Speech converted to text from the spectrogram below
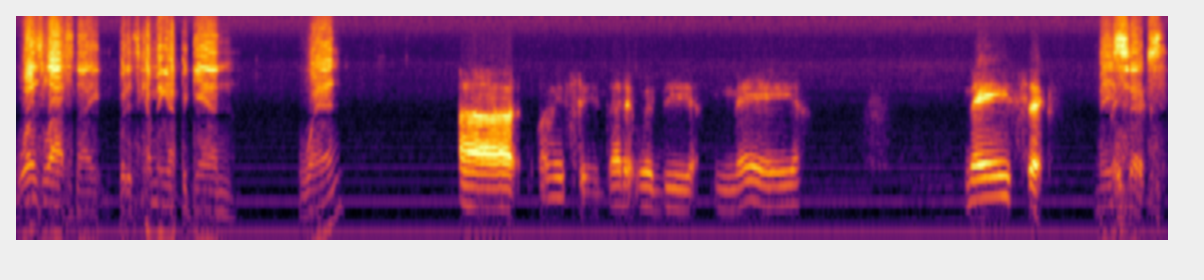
was last night, but it's coming up again. When? Uh, let me see. That it would be May May sixth. May sixth.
